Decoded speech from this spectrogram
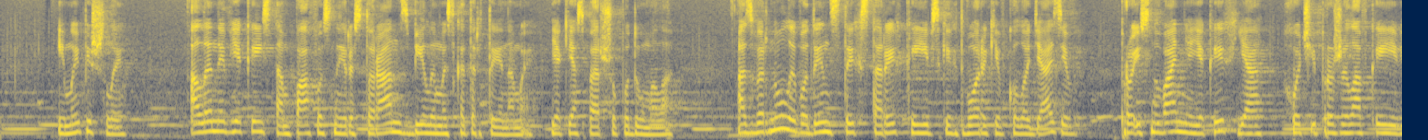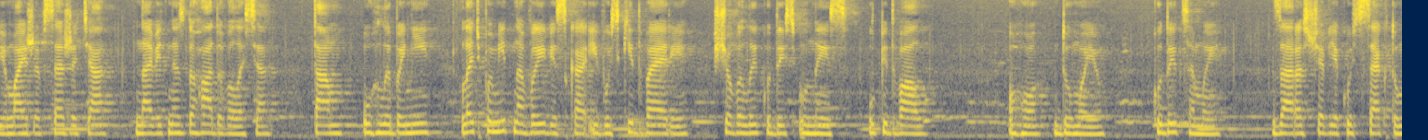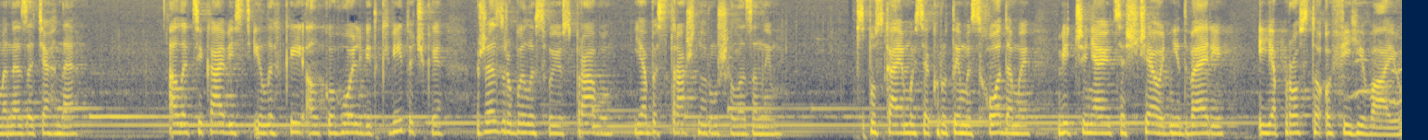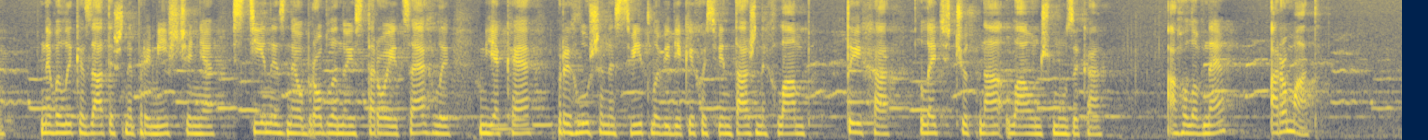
І ми пішли. але не в якийсь там пафосний ресторан з білими скатертинами, як я спершу подумала, а звернули в один з тих старих київських двориків колодязів, про існування яких я, хоч і прожила в Києві майже все життя, навіть не здогадувалася. Там, у глибині, ледь помітна вивіска і вузькі двері, що вели кудись униз, у підвал. Ого, думаю, куди це ми? Зараз ще в якусь секту мене затягне. Але цікавість і легкий алкоголь від квіточки вже зробили свою справу, я безстрашно рушила за ним. Спускаємося крутими сходами, відчиняються ще одні двері, і я просто офігіваю. Невелике затишне приміщення, стіни з необробленої старої цегли, м'яке, приглушене світло від якихось вінтажних ламп, тиха, ледь чутна лаунж-музика. А головне аромат.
